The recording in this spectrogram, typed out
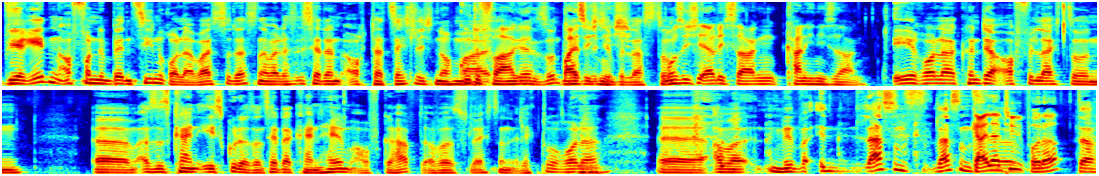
wir reden auch von dem Benzinroller, weißt du das? Na, weil das ist ja dann auch tatsächlich nochmal Gute Frage, eine weiß ich gesundheitliche nicht. Belastung. Muss ich ehrlich sagen, kann ich nicht sagen. E-Roller könnte ja auch vielleicht so ein äh, also es ist kein E-Scooter, sonst hätte er keinen Helm aufgehabt, aber es ist vielleicht so ein Elektroroller. Äh, aber mir, lass uns, lass uns Geiler äh, Typ, oder? Da,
